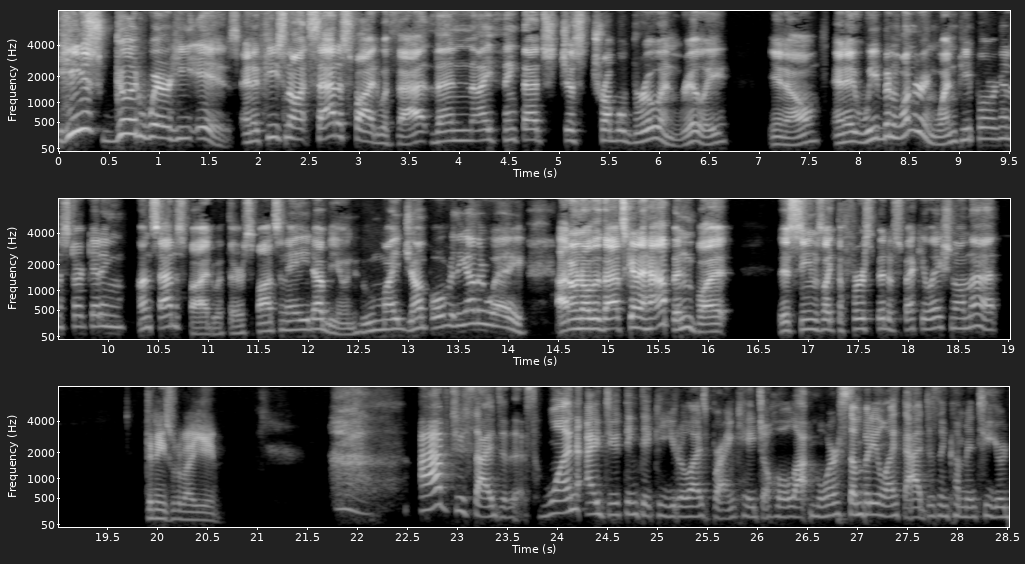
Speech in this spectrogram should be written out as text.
He's good where he is. And if he's not satisfied with that, then I think that's just trouble brewing, really. You know, and it, we've been wondering when people are going to start getting unsatisfied with their spots in AEW and who might jump over the other way. I don't know that that's going to happen, but this seems like the first bit of speculation on that. Denise, what about you? I have two sides of this. One, I do think they could utilize Brian Cage a whole lot more. Somebody like that doesn't come into your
